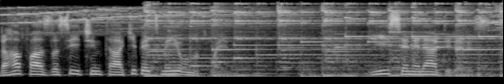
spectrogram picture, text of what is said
Daha fazlası için takip etmeyi unutmayın. İyi seneler dileriz.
